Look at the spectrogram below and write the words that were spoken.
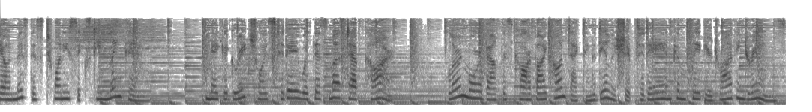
Don't miss this 2016 Lincoln. Make a great choice today with this must-have car. Learn more about this car by contacting the dealership today and complete your driving dreams.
